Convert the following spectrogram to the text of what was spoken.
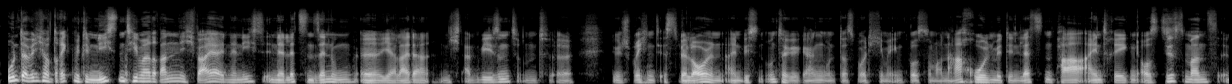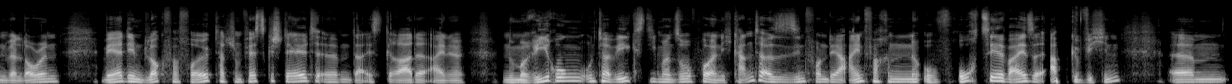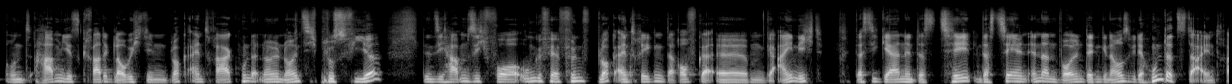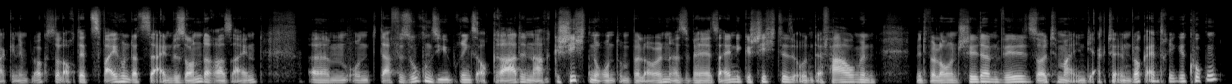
Und da bin ich auch direkt mit dem nächsten Thema dran. Ich war ja in der nächsten, in der letzten Sendung äh, ja leider nicht anwesend und äh, dementsprechend ist Valoran ein bisschen untergegangen und das wollte ich immer irgendwo nochmal nachholen mit den letzten paar Einträgen aus This Month in Valoran. Wer den Blog verfolgt, hat schon festgestellt, ähm, da ist gerade eine Nummerierung unterwegs, die man so vorher nicht kannte. Also sie sind von der einfachen Hochzählweise abgewichen ähm, und haben jetzt gerade, glaube ich, den Blog-Eintrag 199 plus 4, denn sie haben sich vor ungefähr fünf Blog-Einträgen darauf ge ähm, geeinigt, dass sie gerne das, Zähl das Zählen ändern wollen, denn genauso wie der hundertste Eintrag in dem Blog soll auch der zweihundertste ein besonderer sein. Ähm, und dafür suchen sie übrigens auch gerade nach Geschichten rund um Valoran. Also wer seine Geschichte und Erfahrungen mit Valoran schildern will, sollte mal in die aktuellen Blog-Einträge gucken.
